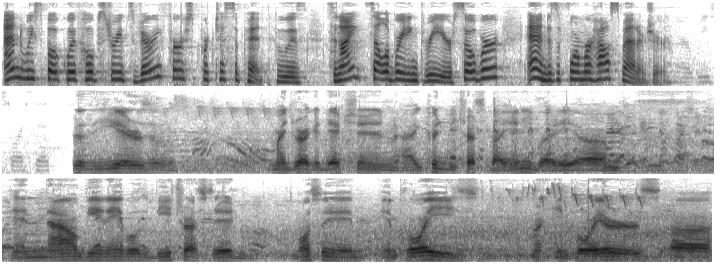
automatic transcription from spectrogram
and we spoke with Hope Street's very first participant, who is tonight celebrating three years sober and is a former house manager. Through the years of my drug addiction, I couldn't be trusted by anybody. Um, and now being able to be trusted, mostly employees, employers, uh,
